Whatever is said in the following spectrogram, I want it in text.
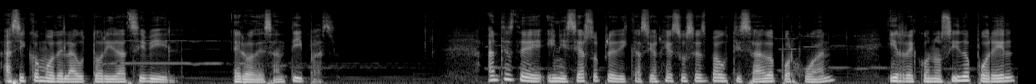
así como de la autoridad civil, Herodes Antipas. Antes de iniciar su predicación, Jesús es bautizado por Juan y reconocido por él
